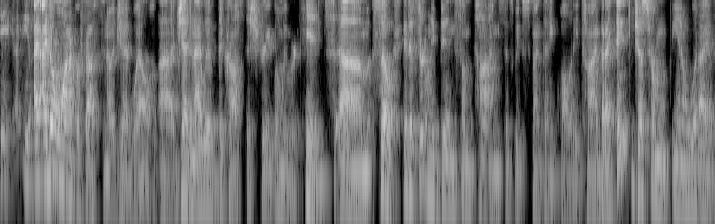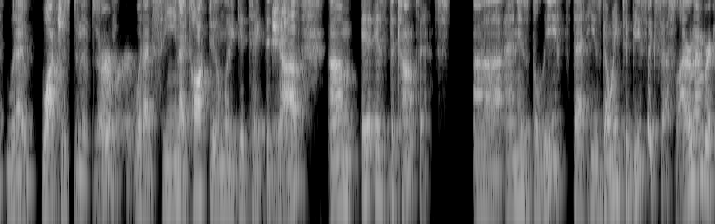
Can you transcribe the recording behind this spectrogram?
I, don't want to profess to know Jed well. Uh, Jed and I lived across the street when we were kids, um, so it has certainly been some time since we've spent any quality time. But I think just from you know what I've what I watch as an observer, what I've seen, I talked to him when he did take the job, um, is the confidence uh, and his belief that he's going to be successful. I remember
